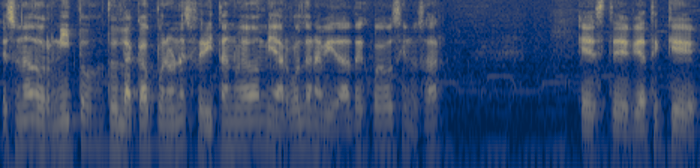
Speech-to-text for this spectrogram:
es un adornito. Entonces le acabo de poner una esferita nueva a mi árbol de Navidad de juegos sin usar. Este, fíjate que.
